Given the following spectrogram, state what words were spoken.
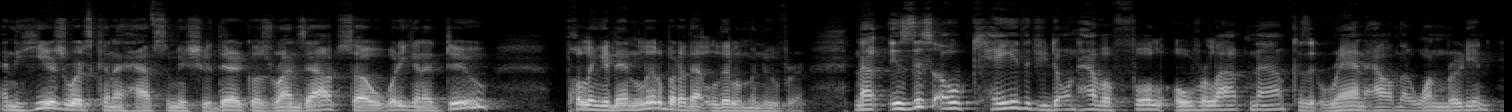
and here's where it's going to have some issue. There it goes, runs out. So what are you going to do? Pulling it in, a little bit of that little maneuver. Now, is this okay that you don't have a full overlap now because it ran out in that one meridian?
